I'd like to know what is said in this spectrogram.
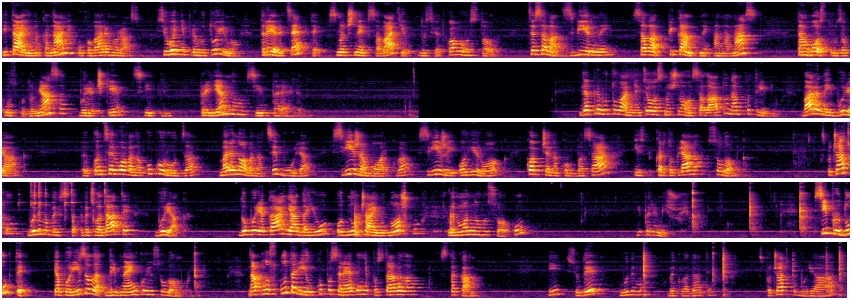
Вітаю на каналі Куховаримо разом. Сьогодні приготуємо три рецепти смачних салатів до святкового столу. Це салат збірний, салат пікантний ананас та гостру закуску до м'яса, бурячки світлі. Приємного всім перегляду! Для приготування цього смачного салату нам потрібно варений буряк, консервована кукурудза, маринована цибуля, свіжа морква, свіжий огірок, копчена ковбаса і картопляна соломка. Спочатку будемо викладати буряк. До буряка я даю одну чайну ложку лимонного соку і перемішую. Всі продукти я порізала дрібненькою соломкою. На плоску тарілку посередині поставила стакан. І сюди будемо викладати спочатку буряк.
